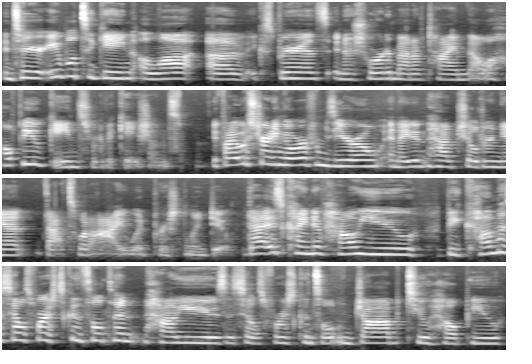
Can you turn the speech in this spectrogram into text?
and so you're able to gain a lot of experience in a short amount of time that will help you gain certifications. If I was starting over from zero and I didn't have children yet, that's what I would personally do. That is kind of how you become a Salesforce consultant, how you use a Salesforce consultant job to help you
